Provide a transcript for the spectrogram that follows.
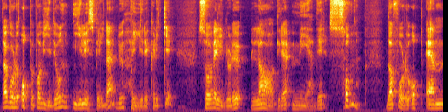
Da går du oppe på videoen i lysbildet, du høyreklikker, så velger du lagre medier som. Da får du opp en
